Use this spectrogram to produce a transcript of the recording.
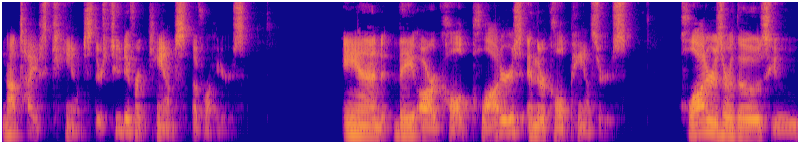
not types camps there's two different camps of writers and they are called plotters and they're called pantsers plotters are those who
